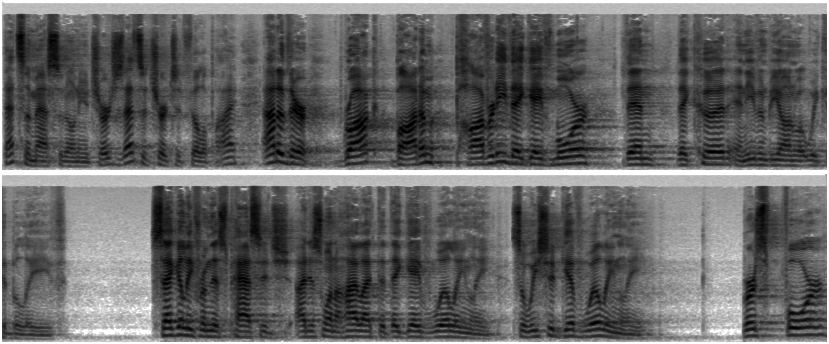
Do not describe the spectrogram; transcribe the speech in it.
That's the Macedonian church. That's the church at Philippi. Out of their rock bottom poverty, they gave more than they could and even beyond what we could believe. Secondly, from this passage, I just want to highlight that they gave willingly. So we should give willingly. Verse 4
